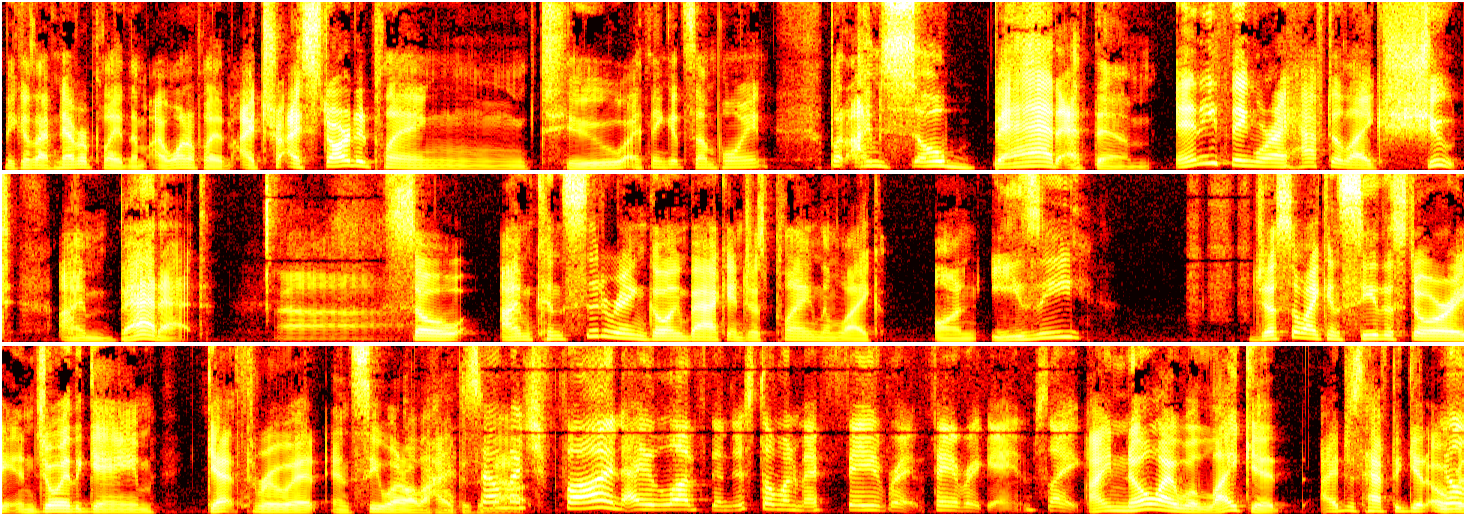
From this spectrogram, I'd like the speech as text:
because I've never played them. I want to play them. I tr- I started playing two, I think, at some point, but I'm so bad at them. Anything where I have to like shoot, I'm bad at. Ah. So I'm considering going back and just playing them like on easy, just so I can see the story, enjoy the game, get through it, and see what all the hype It's is so about. much fun. I love them. They're still one of my favorite favorite games. Like, I know I will like it. I just have to get over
